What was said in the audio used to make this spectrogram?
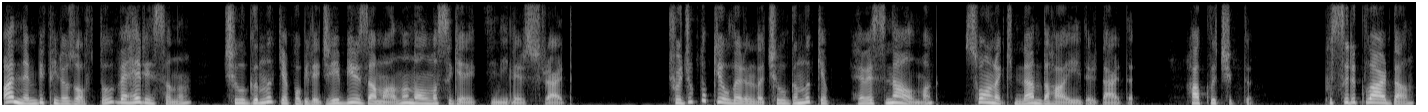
Annem bir filozoftu ve her insanın çılgınlık yapabileceği bir zamanın olması gerektiğini ileri sürerdi. Çocukluk yıllarında çılgınlık yapıp hevesini almak sonrakinden daha iyidir derdi. Haklı çıktı. Pısırıklardan,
